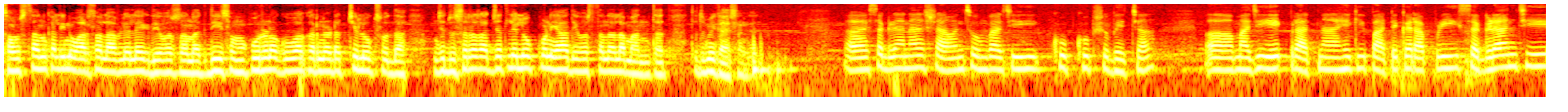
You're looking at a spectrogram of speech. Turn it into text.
संस्थानकालीन वारसा लाभलेलं एक देवस्थान अगदी संपूर्ण गोवा कर्नाटकचे लोकसुद्धा म्हणजे दुसऱ्या राज्यातले लोक पण ह्या देवस्थानाला मानतात. तर तुम्ही काय सांगाल? सगळ्यांना श्रावण सोमवारची खूप खूप शुभेच्छा. माझी एक प्रार्थना आहे की पाटेकर आपली सगळ्यांची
